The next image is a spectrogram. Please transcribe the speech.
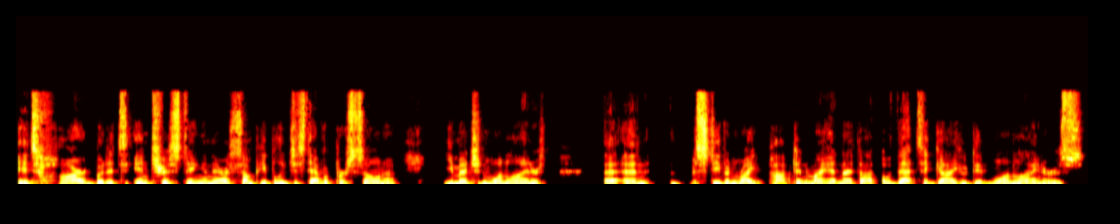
it's hard, but it's interesting. And there are some people who just have a persona. You mentioned one liners and Steven Wright popped into my head, and I thought, oh, that's a guy who did one liners,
